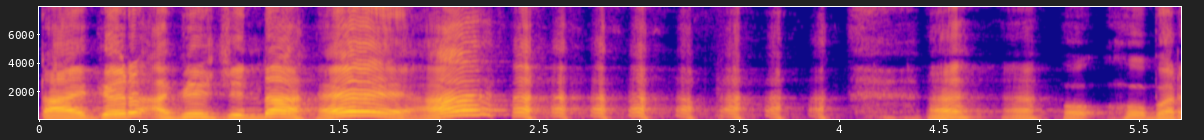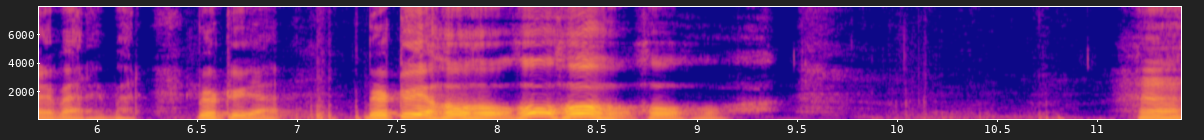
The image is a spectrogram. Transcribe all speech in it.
टायगर अभी जिंदा है हां? हो हो बरं बरं बरं. भेटूया भेटूया. हो हो हो हो हो हो हो. हां.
